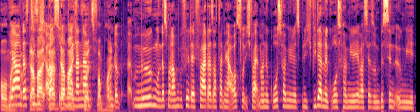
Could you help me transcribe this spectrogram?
Oh mein ja, Gott, und dass da die war, sich auch da, so da untereinander und, äh, mögen und dass man auch ein Gefühl, der Vater sagt dann ja auch so, ich war immer eine Großfamilie, jetzt bin ich wieder eine Großfamilie, was ja so ein bisschen irgendwie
